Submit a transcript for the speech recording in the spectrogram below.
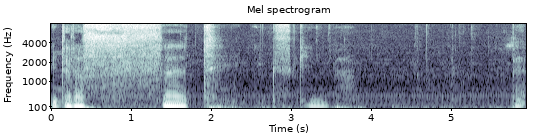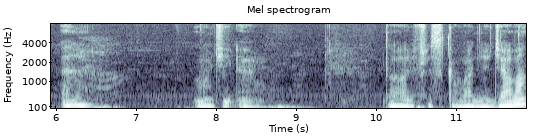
I teraz set xkimp.pl OGM To wszystko ładnie działa.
